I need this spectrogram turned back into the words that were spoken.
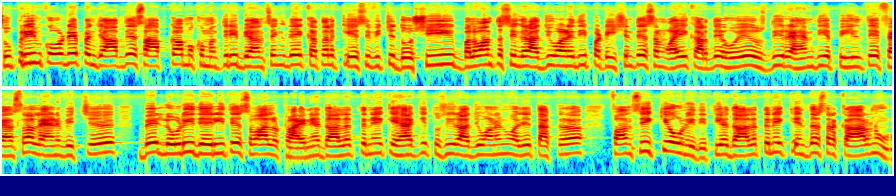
ਸੁਪਰੀਮ ਕੋਰਟ ਨੇ ਪੰਜਾਬ ਦੇ ਸਾਬਕਾ ਮੁੱਖ ਮੰਤਰੀ ਬਿਆਨ ਸਿੰਘ ਦੇ ਕਤਲ ਕੇਸ ਵਿੱਚ ਦੋਸ਼ੀ ਬਲਵੰਤ ਸਿੰਘ ਰਾਜੂਆਣੇ ਦੀ ਪਟੀਸ਼ਨ ਤੇ ਸੁਣਵਾਈ ਕਰਦੇ ਹੋਏ ਉਸ ਦੀ ਰਹਿਮ ਦੀ ਅਪੀਲ ਤੇ ਫੈਸਲਾ ਲੈਣ ਵਿੱਚ ਬੇਲੋੜੀ ਦੇਰੀ ਤੇ ਸਵਾਲ ਉਠਾਏ ਨੇ। ਅਦਾਲਤ ਨੇ ਕਿਹਾ ਕਿ ਤੁਸੀਂ ਰਾਜੂਆਣੇ ਨੂੰ ਅਜੇ ਤੱਕ ਫਾਂਸੀ ਕਿਉਂ ਨਹੀਂ ਦਿੱਤੀ? ਅਦਾਲਤ ਨੇ ਕੇਂਦਰ ਸਰਕਾਰ ਨੂੰ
